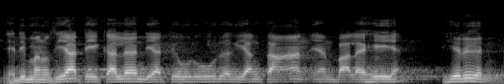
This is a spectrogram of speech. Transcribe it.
jadi manusia tikalan dia tu orang yang taat yang balahi ya. Hirun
